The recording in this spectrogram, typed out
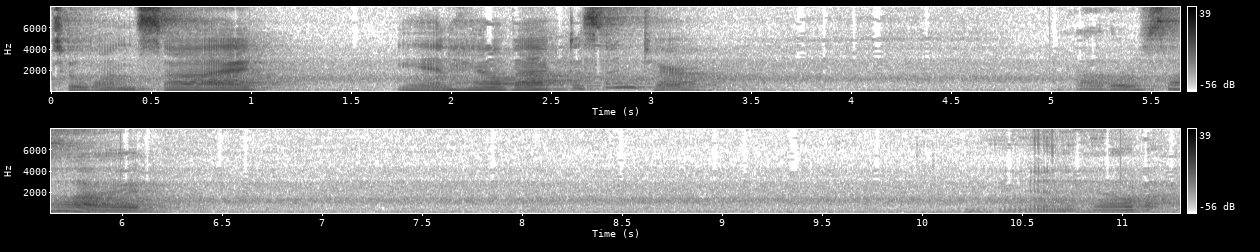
to one side, inhale back to center. Other side. Inhale back.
